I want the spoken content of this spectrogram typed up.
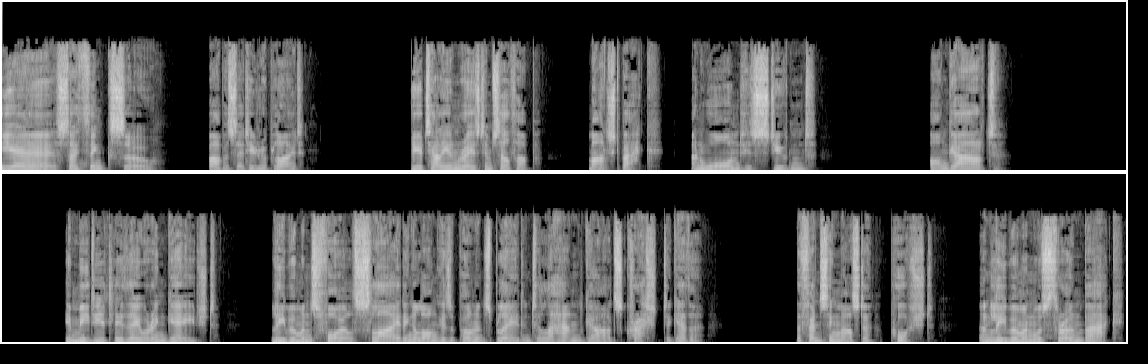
Yes, I think so, Barbasetti replied. The Italian raised himself up, marched back, and warned his student, En garde. Immediately they were engaged, Liebermann's foil sliding along his opponent's blade until the handguards crashed together. The fencing master pushed, and Liebermann was thrown back.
